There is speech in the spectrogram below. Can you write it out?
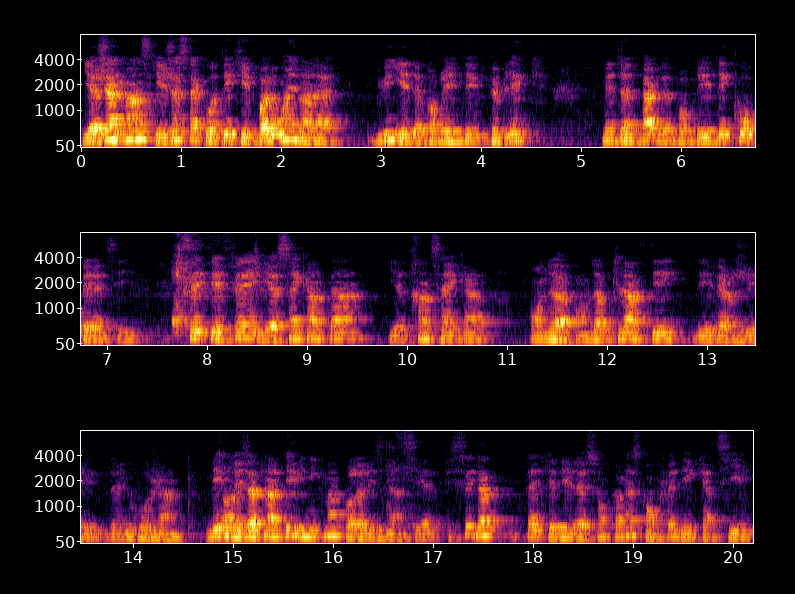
Il y a Jeanne Mance qui est juste à côté, qui est pas loin dans la. Lui, il est de propriété publique. Milton Park de propriété coopérative. Ça a été fait il y a 50 ans, il y a 35 ans. On a, on a planté des vergers d'un nouveau genre. Mais on les a plantés uniquement pour le résidentiel. Puis c'est là peut-être qu'il y a des leçons. Comment est-ce qu'on fait des quartiers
